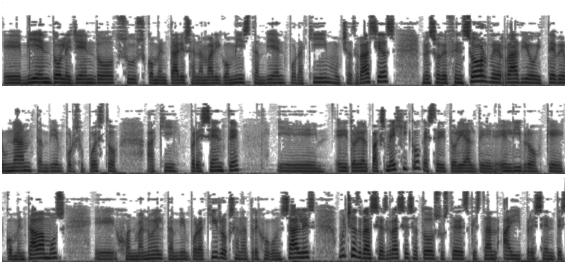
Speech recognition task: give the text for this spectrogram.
eh, viendo, leyendo sus comentarios. Ana Mari Gomis también por aquí. Muchas gracias. Nuestro defensor de Radio y TV UNAM también, por supuesto, aquí presente. Eh, editorial Pax México, que es editorial del libro que comentábamos, eh, Juan Manuel también por aquí, Roxana Trejo González. Muchas gracias, gracias a todos ustedes que están ahí presentes.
